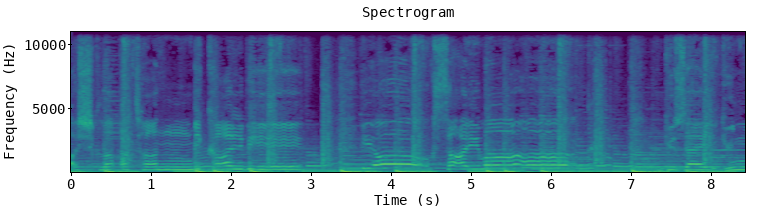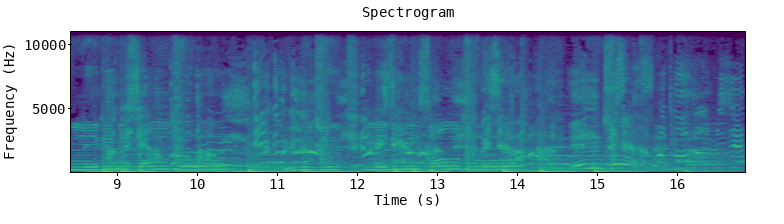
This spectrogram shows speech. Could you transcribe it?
Aşkla atan bir kalbi. Yok sayma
